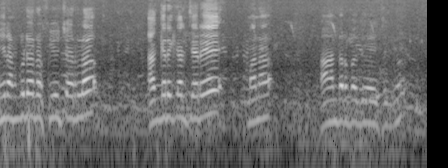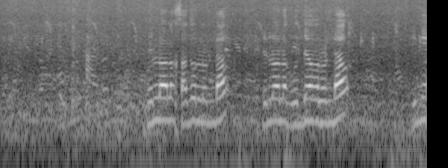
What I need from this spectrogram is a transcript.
మీరు అనుకుంటారు ఫ్యూచర్లో అగ్రికల్చరే మన ఆంధ్రప్రదేశ్ పిల్లోళ్ళకు చదువులు ఉండవు పిల్లోళ్ళకు ఉద్యోగాలు ఉండవు. ఇన్ని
